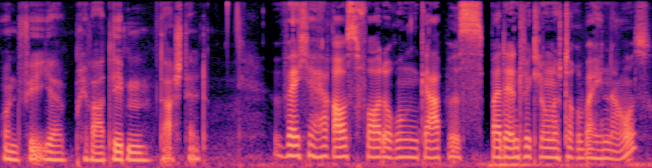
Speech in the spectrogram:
und für ihr Privatleben darstellt. Welche Herausforderungen gab es bei der Entwicklung noch darüber hinaus?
